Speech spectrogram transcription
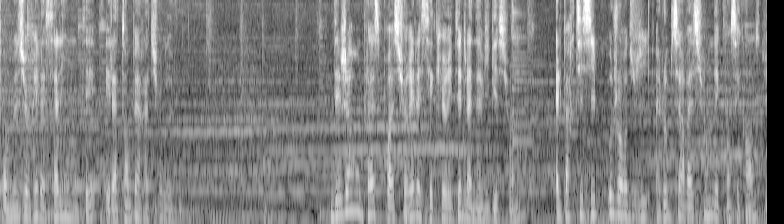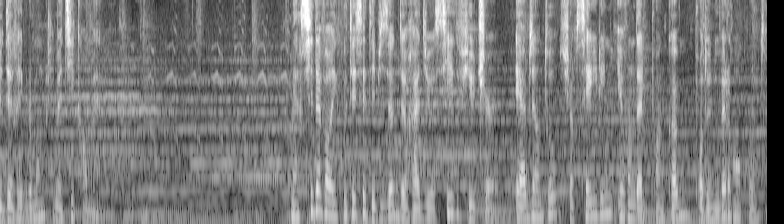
pour mesurer la salinité et la température de l'eau. Déjà en place pour assurer la sécurité de la navigation, elles participent aujourd'hui à l'observation des conséquences du dérèglement climatique en mer. Merci d'avoir écouté cet épisode de Radio See the Future et à bientôt sur sailinghirondelle.com pour de nouvelles rencontres.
